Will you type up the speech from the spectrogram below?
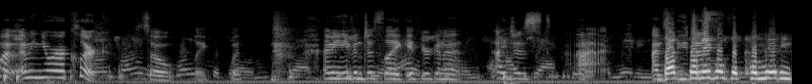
Well, I mean, you were a clerk, so like, what? I mean, even just like if you're gonna, I just, I, I'm But, you but it was a committee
